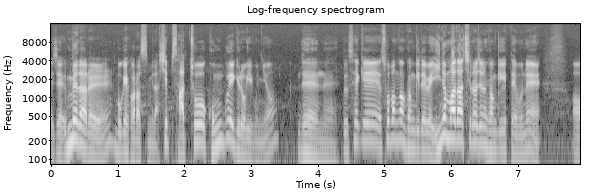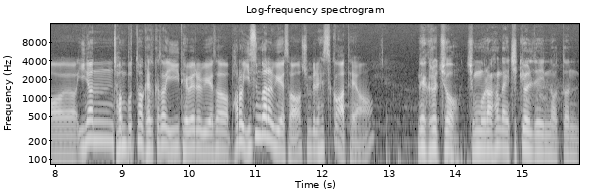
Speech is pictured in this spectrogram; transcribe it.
이제 은메달을 목에 걸었습니다. 14초 09의 기록이군요. 네, 네. 그 세계 소방관 경기 대회 2년마다 치러지는 경기이기 때문에 어 2년 전부터 계속해서 이 대회를 위해서 바로 이 순간을 위해서 준비를 했을 것 같아요. 네, 그렇죠. 직무랑 상당히 직결되어 있는 어떤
